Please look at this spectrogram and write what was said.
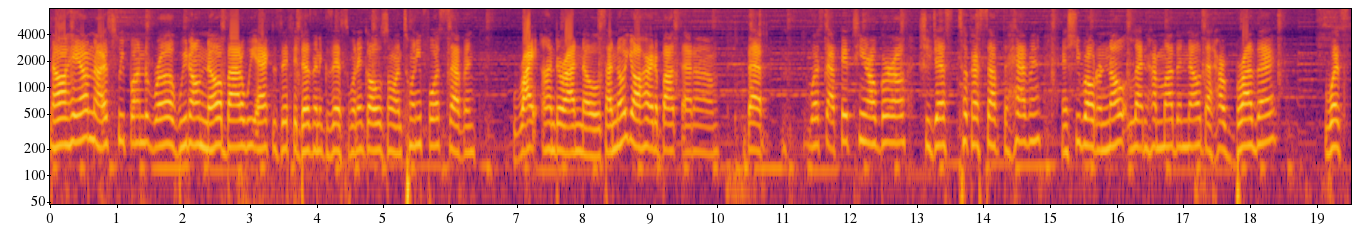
No, hell no. It's sweep under the rug. We don't know about it. We act as if it doesn't exist when it goes on 24 7 right under our nose. I know y'all heard about that, um, that what's that 15 year old girl she just took herself to heaven and she wrote a note letting her mother know that her brother was,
